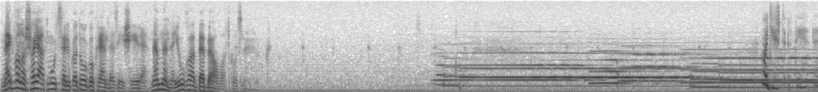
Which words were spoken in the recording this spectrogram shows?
Megvan a saját módszerük a dolgok rendezésére. Nem lenne jó, ha ebbe beavatkoznának. Hogy is történhetett?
